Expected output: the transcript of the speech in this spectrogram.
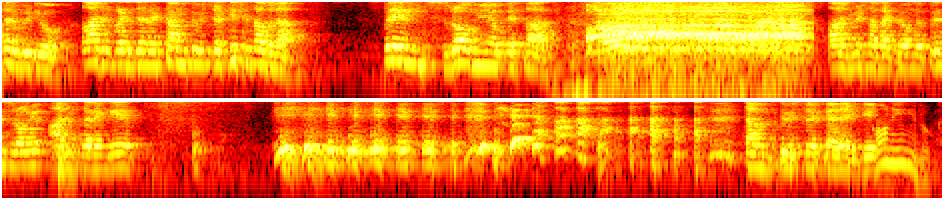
अदर वीडियो आज हम करने जा रहे हैं टंग ट्विस्टर किसके साथ बता? प्रिंस रोमियो के साथ. आज मेरे साथ बैठे होंगे प्रिंस रोमियो आज हम करेंगे टंग ट्विस्टर करेंगे. कौन है ये लोग?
